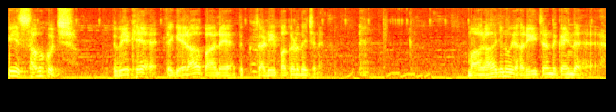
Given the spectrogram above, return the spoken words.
ਇਹ ਸਭ ਕੁਝ ਵੇਖਿਆ ਤੇ ਘੇਰਾ ਪਾ ਲਿਆ ਤੇ ਸਾਡੀ ਪਕੜ ਦੇ ਚ ਨੇ। ਮਹਾਰਾਜ ਨੂੰ ਹਰੀ ਚੰਦ ਕਹਿੰਦਾ ਹੈ,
